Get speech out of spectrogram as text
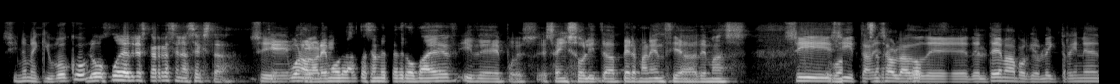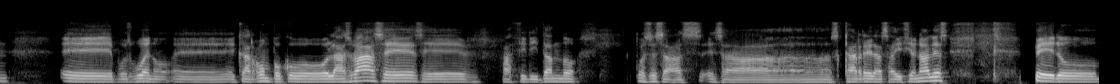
si no me equivoco. Luego fue de tres carreras en la sexta. Sí, que, bueno, hablaremos de la actuación de Pedro Baez y de pues esa insólita permanencia, además Sí, sí, también se ha hablado de, del tema porque Blake Trainen, eh, pues bueno, eh, cargó un poco las bases, eh, facilitando pues esas, esas carreras adicionales, pero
